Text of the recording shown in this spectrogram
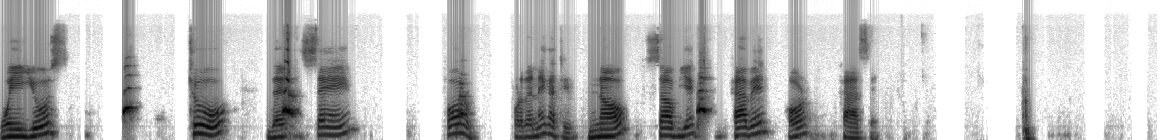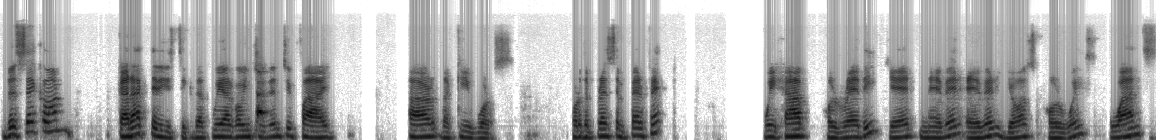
we use to the same form for the negative. No, subject, haven't, or hasn't. The second characteristic that we are going to identify are the keywords. For the present perfect, we have already, yet, never, ever, just, always, once,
